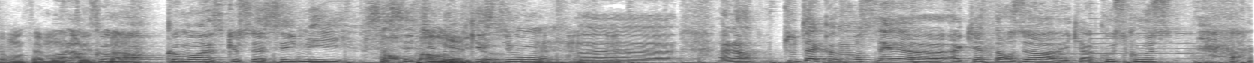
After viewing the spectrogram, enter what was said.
comment t'as monté Voilà, ce comment, bar comment est-ce que ça s'est mis Ça, c'est une autre question. Euh, alors, tout a commencé euh, à 14h avec un couscous.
